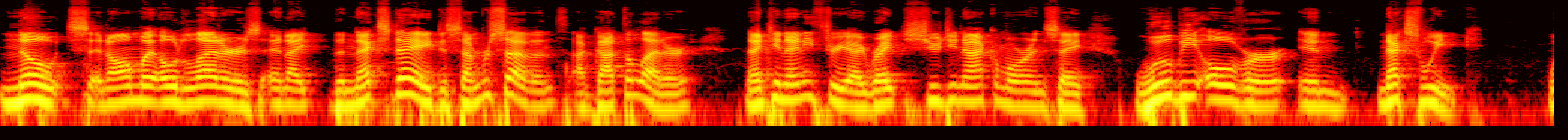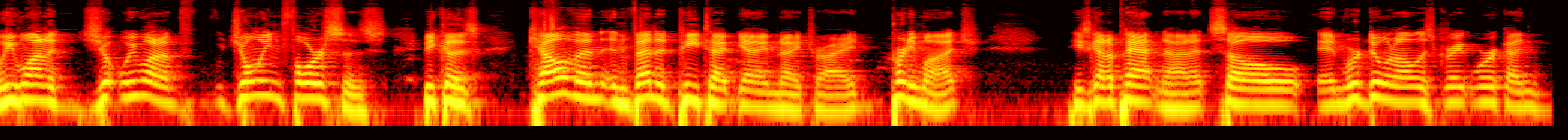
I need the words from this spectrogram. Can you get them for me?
notes and all my old letters. And I the next day, December seventh, I've got the letter, 1993. I write Shuji Nakamura and say, "We'll be over in next week. We want to jo- we want to join forces because Calvin invented P-type gallium nitride, pretty much." He's got a patent on it. So, and we're doing all this great work on,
